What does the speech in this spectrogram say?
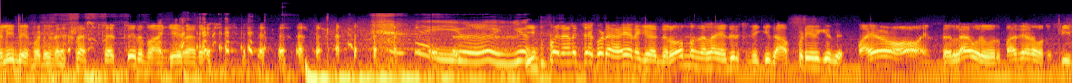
வெளியே போய் படுங்க செத்து இருப்பான் ஐயோ ஐயோ. இப்ப நினைச்சா கூட எனக்கு அந்த ரோமங்கள்லாம் எதிர்த்து நிக்குது. அப்படி இருக்குது. பயம் இதெல்லாம் ஒரு ஒரு மாதிரியான ஒரு ஃபீல்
